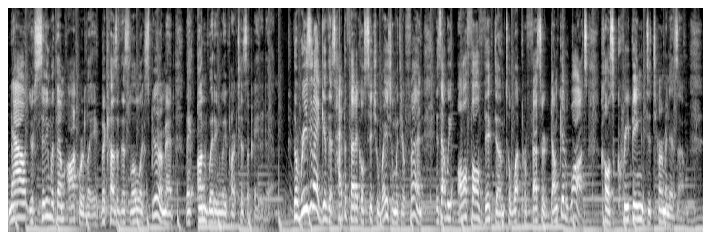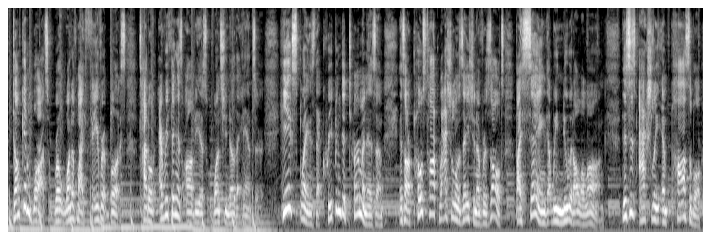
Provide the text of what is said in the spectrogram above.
Now you're sitting with them awkwardly because of this little experiment they unwittingly participated in. The reason I give this hypothetical situation with your friend is that we all fall victim to what Professor Duncan Watts calls creeping determinism. Duncan Watts wrote one of my favorite books titled Everything is Obvious Once You Know the Answer. He explains that creeping determinism is our post hoc rationalization of results by saying that we knew it all along. This is actually impossible,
